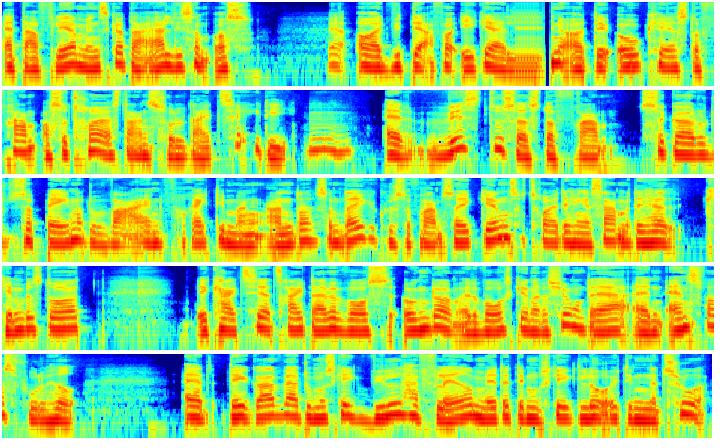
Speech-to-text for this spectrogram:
at der er flere mennesker, der er ligesom os. Ja. Og at vi derfor ikke er alene, og at det er okay at stå frem. Og så tror jeg også, der er en solidaritet i, Mm. at hvis du så står frem, så, gør du, så baner du vejen for rigtig mange andre, som der ikke kunne stå frem. Så igen, så tror jeg, det hænger sammen med det her kæmpe store øh, karaktertræk, der er ved vores ungdom, eller vores generation, der er en ansvarsfuldhed. At det kan godt være, at du måske ikke ville have flaget med det, det måske ikke lå i din natur,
